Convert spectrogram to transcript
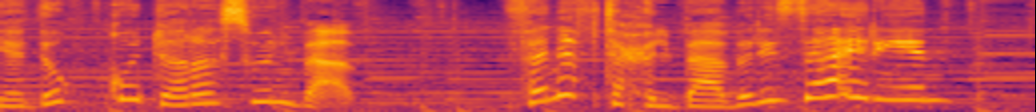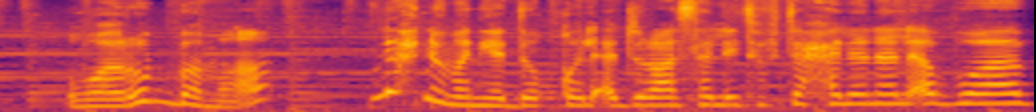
يدق جرس الباب. فنفتح الباب للزائرين. وربما نحن من يدق الأجراس لتفتح لنا الأبواب.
